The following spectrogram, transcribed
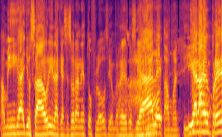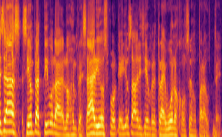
amiga Yosauri, la que asesora Nesto Flow, siempre en redes Ah, sociales. no, y a las empresas, siempre activos la- los empresarios, porque Yosauri siempre trae buenos consejos para usted.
